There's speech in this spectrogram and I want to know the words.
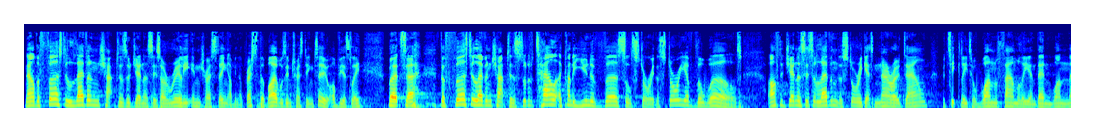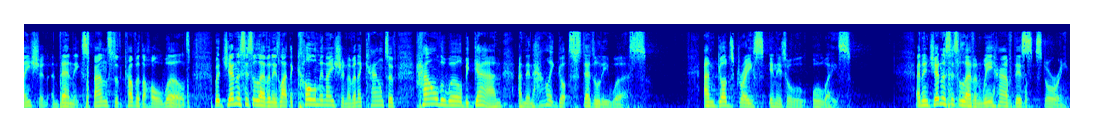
Now, the first 11 chapters of Genesis are really interesting. I mean, the rest of the Bible is interesting too, obviously. But uh, the first 11 chapters sort of tell a kind of universal story, the story of the world. After Genesis 11, the story gets narrowed down, particularly to one family and then one nation, and then expands to cover the whole world. But Genesis 11 is like the culmination of an account of how the world began and then how it got steadily worse and God's grace in it all, always. And in Genesis 11, we have this story.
